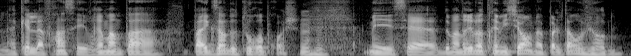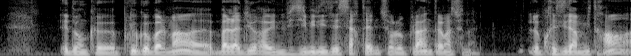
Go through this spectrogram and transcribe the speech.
laquelle la France est vraiment pas, pas exempte de tout reproche. Mhm. Mais ça demanderait notre émission, on n'a pas le temps aujourd'hui. Et donc, euh, plus globalement, euh, Balladur a une visibilité certaine sur le plan international. Le président Mitterrand,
